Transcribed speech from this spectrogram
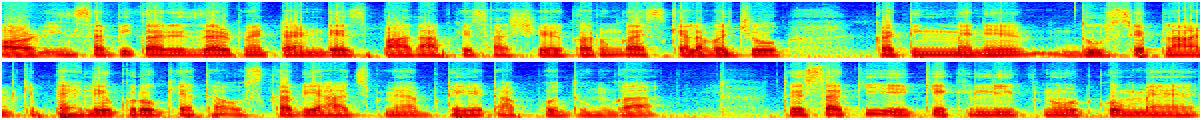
और इन सभी का रिज़ल्ट मैं टेन डेज़ बाद आपके साथ शेयर करूँगा। इसके अलावा जो कटिंग मैंने दूसरे प्लांट के पहले ग्रो किया था, उसका भी आज मैं अपडेट आपको दूँगा। तो ऐसा कि एक एक लीफ नोट को मैं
